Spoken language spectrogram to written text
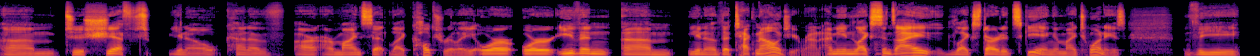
um to shift you know kind of our, our mindset like culturally or or even um you know the technology around it. i mean like since i like started skiing in my 20s the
